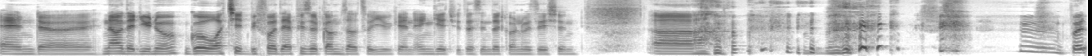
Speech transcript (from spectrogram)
And uh, now that you know, go watch it before the episode comes out so you can engage with us in that conversation. Uh, but but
